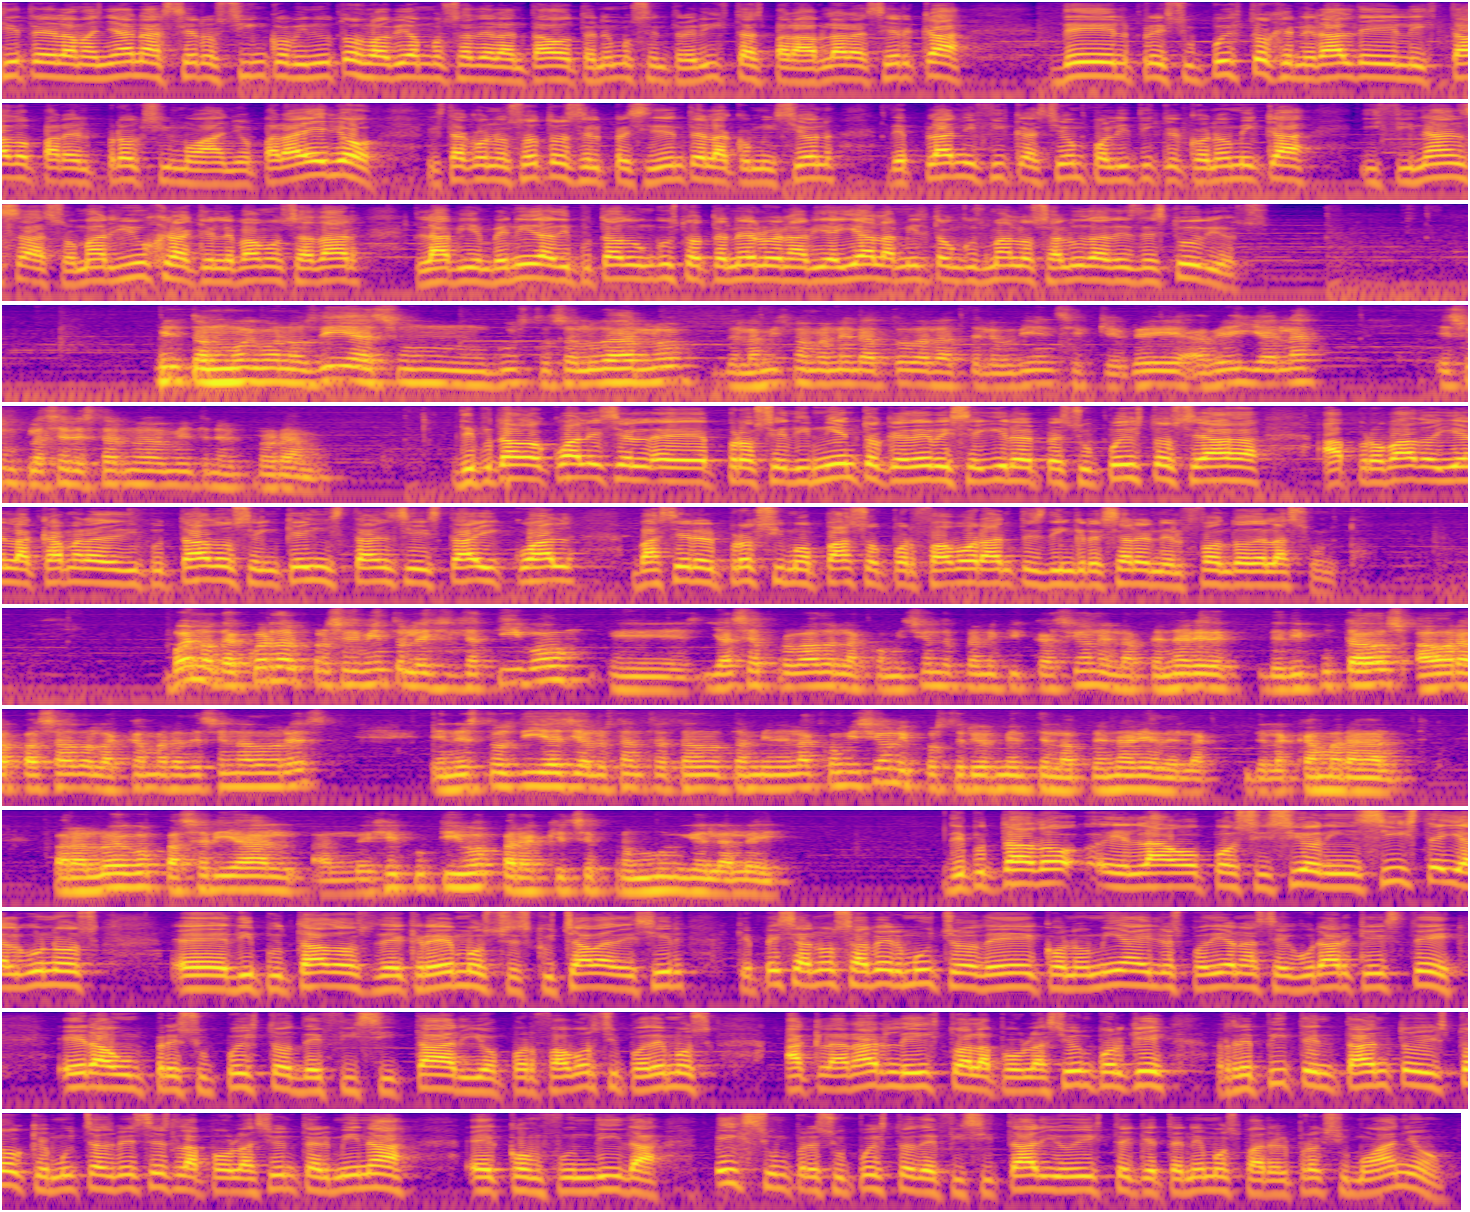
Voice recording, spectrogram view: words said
7 de la mañana, 05 minutos, lo habíamos adelantado. Tenemos entrevistas para hablar acerca del presupuesto general del Estado para el próximo año. Para ello está con nosotros el presidente de la Comisión de Planificación Política Económica y Finanzas, Omar Yujra, a quien le vamos a dar la bienvenida. Diputado, un gusto tenerlo en Aviala. Milton Guzmán lo saluda desde estudios. Milton, muy buenos días, un gusto saludarlo. De la misma manera a toda la teleaudiencia que ve Aviala, es un placer estar nuevamente en el programa. Diputado, ¿cuál es el eh, procedimiento que debe seguir el presupuesto? ¿Se ha aprobado ya en la Cámara de Diputados? ¿En qué instancia está y cuál va a ser el próximo paso, por favor, antes de ingresar en el fondo del asunto? Bueno, de acuerdo al procedimiento legislativo, eh, ya se ha aprobado en la Comisión de Planificación, en la plenaria de, Diputados, ahora ha pasado a la Cámara de Senadores. En estos días ya lo están tratando también en la Comisión y posteriormente en la plenaria de la, de la Cámara Alta para luego pasaría al, Ejecutivo para que se promulgue la ley. Diputado, eh, la oposición insiste y algunos eh, diputados de Creemos escuchaba decir que pese a no saber mucho de economía, ellos podían asegurar que este era un presupuesto deficitario. Por favor, si podemos aclararle esto a la población, porque repiten tanto esto que muchas veces la población termina eh, confundida. ¿Es un presupuesto deficitario este que tenemos para el próximo año?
